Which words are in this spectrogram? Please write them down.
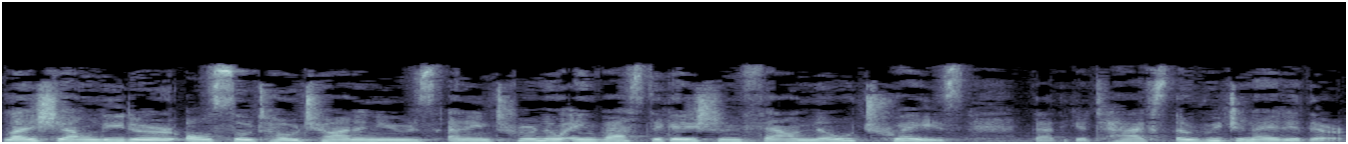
Lanxiang leader also told China News an internal investigation found no trace that the attacks originated there.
